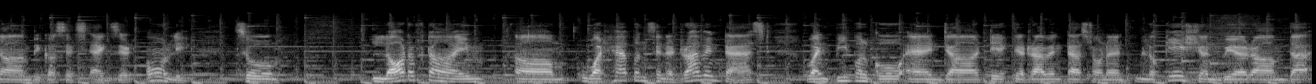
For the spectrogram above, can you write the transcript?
uh, because it's exit only. So lot of time um, what happens in a driving test when people go and uh, take their driving test on a location where um, the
